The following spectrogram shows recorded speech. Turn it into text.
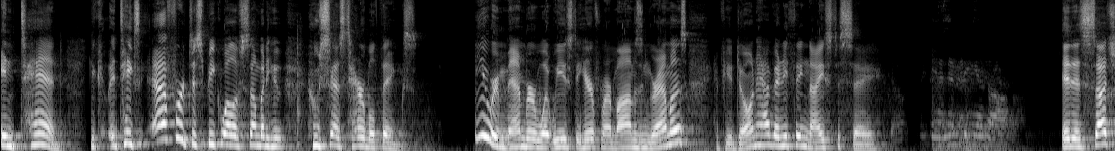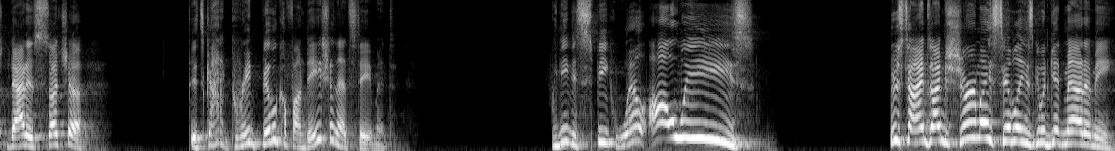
Intend. It takes effort to speak well of somebody who, who says terrible things. You remember what we used to hear from our moms and grandmas? If you don't have anything nice to say, it is such, that is such a, it's got a great biblical foundation, that statement. We need to speak well always. There's times I'm sure my siblings would get mad at me.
